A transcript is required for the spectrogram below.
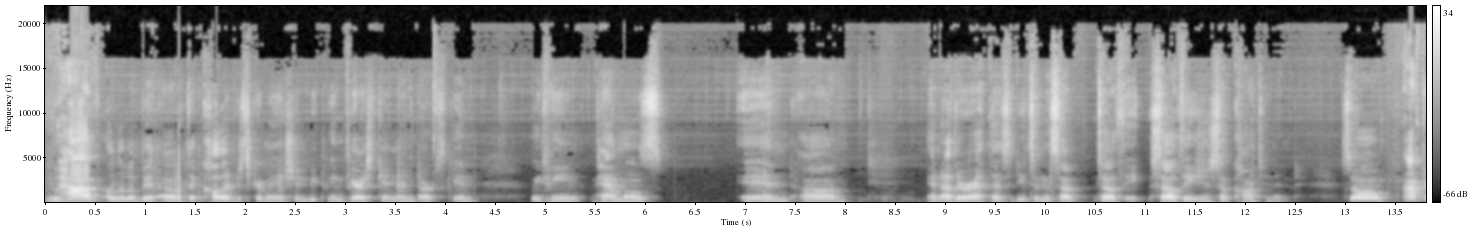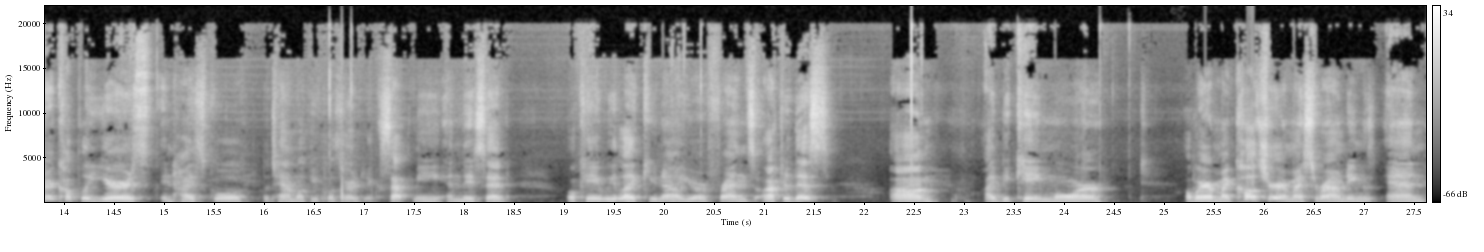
you have a little bit of the color discrimination between fair skin and dark skin between Tamils and um, and other ethnicities in the sub, South South Asian subcontinent. So after a couple of years in high school, the Tamil people started to accept me, and they said, "Okay, we like you now. You're friends." After this, um, I became more aware of my culture and my surroundings, and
